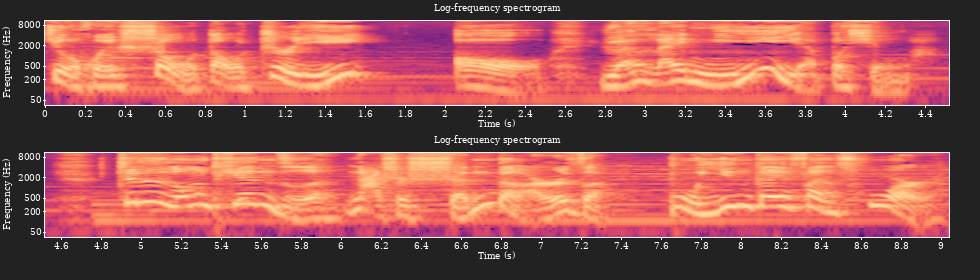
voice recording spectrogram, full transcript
就会受到质疑哦，原来你也不行啊！真龙天子那是神的儿子，不应该犯错啊！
